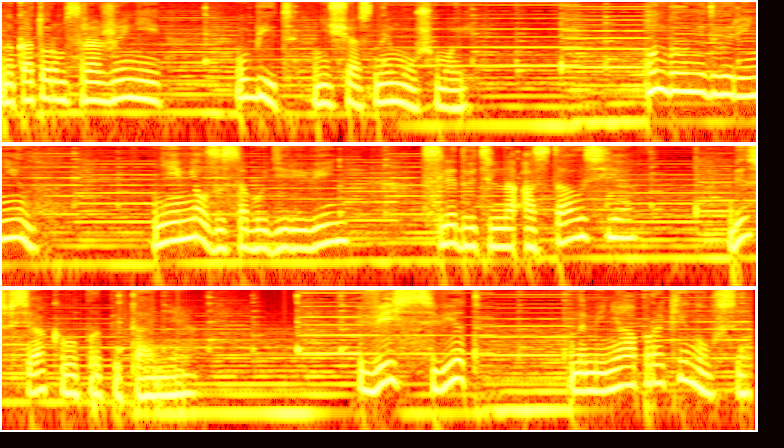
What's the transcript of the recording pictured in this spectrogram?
на котором сражении убит несчастный муж мой. Он был не дворянин, не имел за собой деревень, следовательно, осталась я без всякого пропитания. Весь свет на меня опрокинулся,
